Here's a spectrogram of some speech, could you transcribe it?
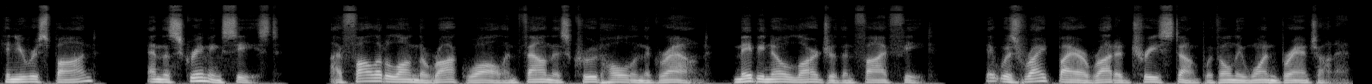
Can you respond? And the screaming ceased. I followed along the rock wall and found this crude hole in the ground, maybe no larger than five feet. It was right by a rotted tree stump with only one branch on it.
